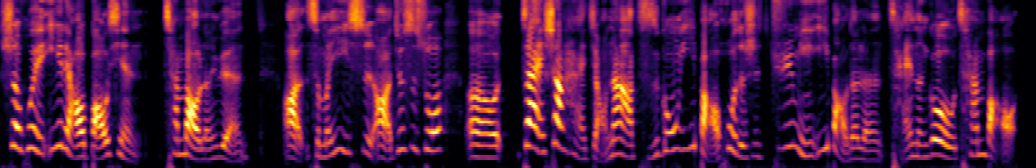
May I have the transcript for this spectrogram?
社会医疗保险参保人员。啊，什么意思啊？就是说，呃，在上海缴纳职工医保或者是居民医保的人才能够参保。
